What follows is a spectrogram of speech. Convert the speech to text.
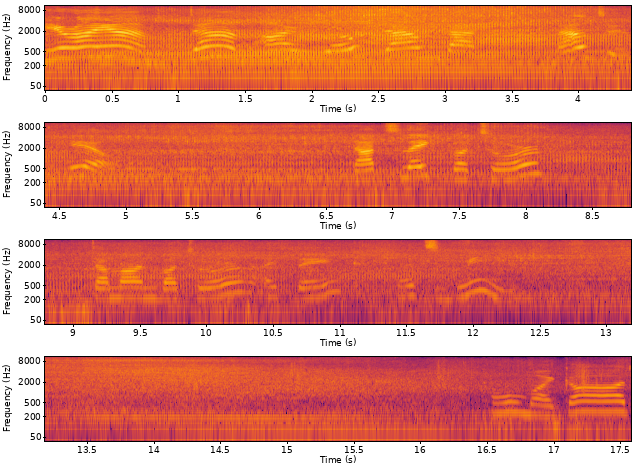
Here I am. Damn, I rode down that mountain hill. That's Lake Batur, Danau Batur, I think. It's green. Oh my god.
